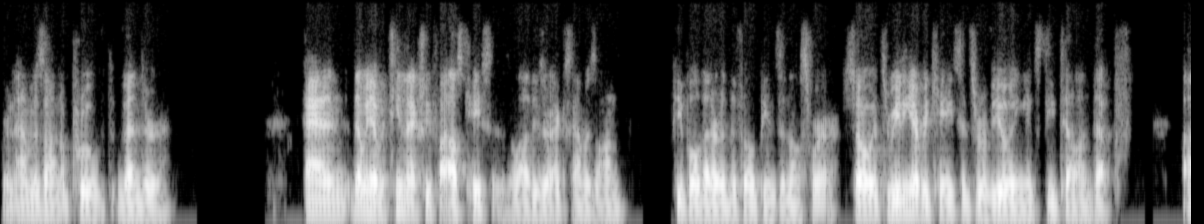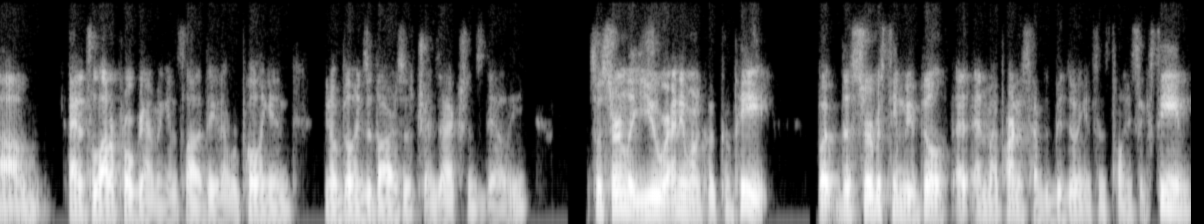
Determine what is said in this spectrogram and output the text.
We're an Amazon approved vendor. And then we have a team that actually files cases. A lot of these are ex Amazon people that are in the Philippines and elsewhere. So it's reading every case, it's reviewing its detail and depth. Um, and it's a lot of programming and it's a lot of data. We're pulling in, you know, billions of dollars of transactions daily. So certainly you or anyone could compete, but the service team we've built and my partners have been doing it since 2016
